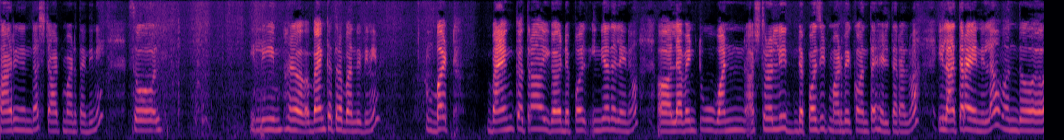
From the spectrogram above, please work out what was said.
ಕಾರಿನಿಂದ ಸ್ಟಾರ್ಟ್ ಮಾಡ್ತಾ ಇದ್ದೀನಿ. ಸೊ ಇಲ್ಲಿ ಬ್ಯಾಂಕ್ ಹತ್ರ ಬಂದಿದ್ದೀನಿ. ಬಟ್ ಬ್ಯಾಂಕ್ ಹತ್ರ ಈಗ ಡೆಪಾಸಿಟ್ ಇಂಡಿಯಾದಲ್ಲೇನು ಲೆವೆನ್ ಟು ಒನ್ ಅಷ್ಟರಲ್ಲಿ ಡೆಪಾಸಿಟ್ ಮಾಡಬೇಕು ಅಂತ ಹೇಳ್ತಾರಲ್ವಾ? ಇಲ್ಲಿ, ಆ ಥರ ಏನಿಲ್ಲ. ಒಂದು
